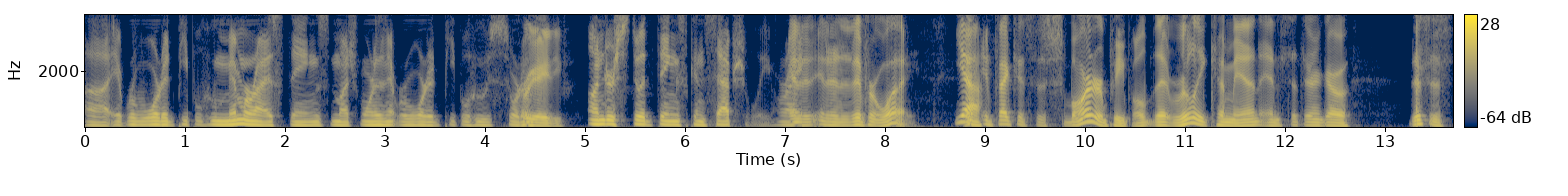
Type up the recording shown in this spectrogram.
uh, it rewarded people who memorized things much more than it rewarded people who sort Creative. of understood things conceptually, right? And in, a different way. yeah. In, in fact, it's the smarter people that really come in and sit there and go, "This is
